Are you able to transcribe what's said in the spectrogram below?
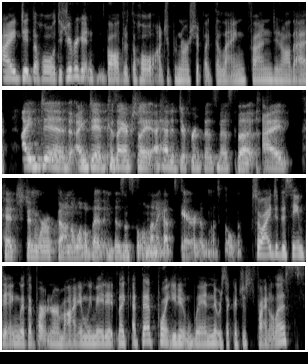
I did the whole, did you ever get involved with the whole entrepreneurship, like the Lang Fund and all that? I did. I did. Cause I actually, I had a different business that I pitched and worked on a little bit in business school and then I got scared and went to Goldman. So I did the same thing with a partner of mine. We made it like at that point you didn't win. There was like a just finalists.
